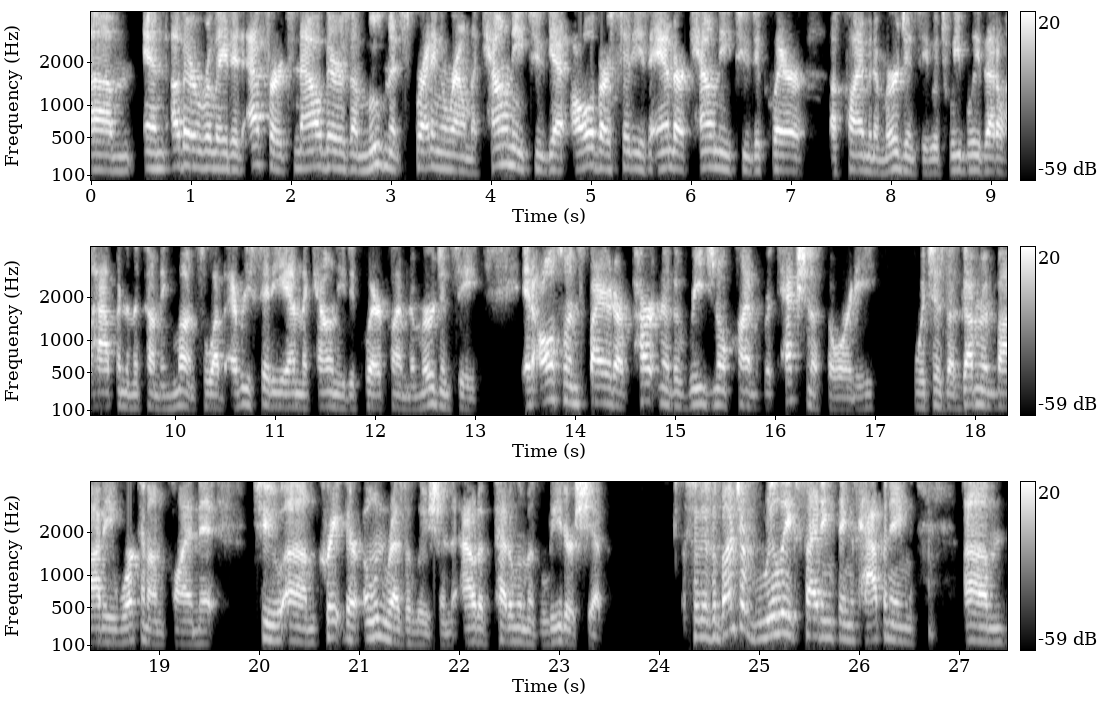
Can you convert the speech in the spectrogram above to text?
um, and other related efforts, now there's a movement spreading around the county to get all of our cities and our county to declare a climate emergency, which we believe that'll happen in the coming months. So we'll have every city and the county declare climate emergency. It also inspired our partner, the Regional Climate Protection Authority, which is a government body working on climate, to um, create their own resolution out of Petaluma's leadership. So there's a bunch of really exciting things happening. Um,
